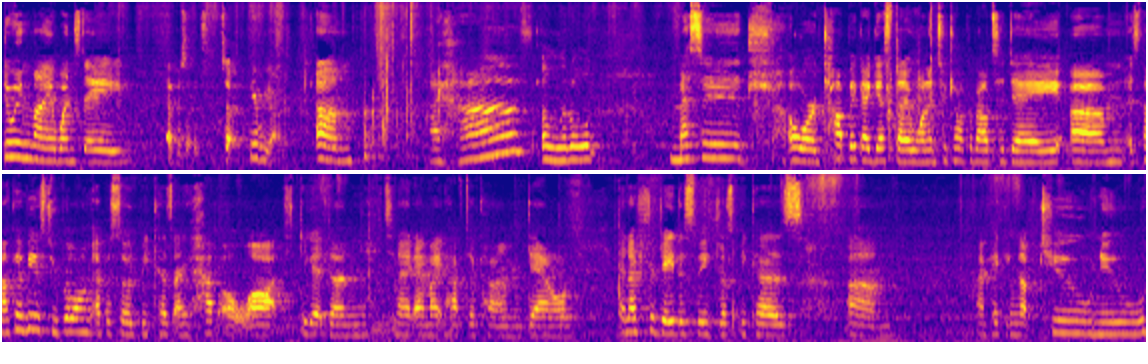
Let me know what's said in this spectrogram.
doing my Wednesday episodes. So here we are. Um, I have a little message or topic, I guess, that I wanted to talk about today. Um, it's not going to be a super long episode because I have a lot to get done tonight. I might have to come down an extra day this week just because um, I'm picking up two new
